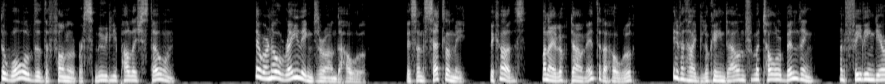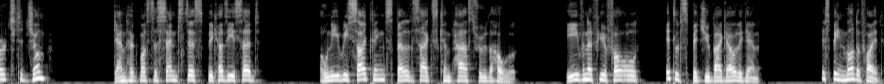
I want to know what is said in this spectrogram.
the walls of the funnel were smoothly polished stone. There were no railings around the hole. This unsettled me, because when I looked down into the hole, it was like looking down from a tall building and feeling the urge to jump. Ganhook must have sensed this because he said, Only recycling spell sacks can pass through the hole. Even if you fall, it'll spit you back out again. It's been modified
